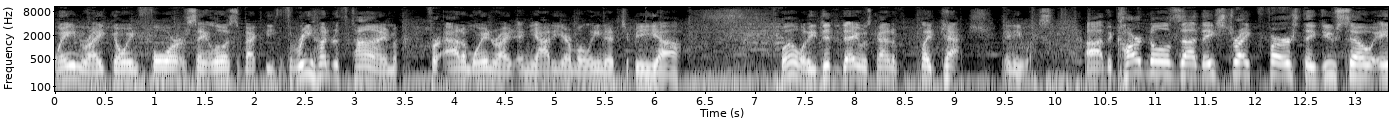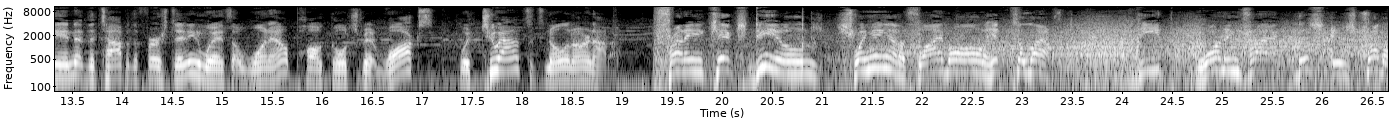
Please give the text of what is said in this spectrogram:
Wainwright going for St. Louis. In fact, the 300th time for Adam Wainwright and Yadier Molina to be, uh, well, what he did today was kind of played catch, anyways. Uh, the Cardinals, uh, they strike first. They do so in the top of the first inning with one out. Paul Goldschmidt walks. With two outs, it's Nolan Arenado. Freddie kicks, deals, swinging, and a fly ball hit to left. Deep warning track. This is trouble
